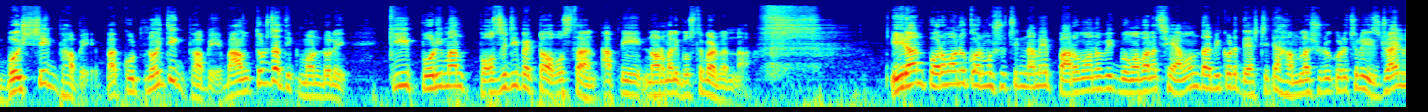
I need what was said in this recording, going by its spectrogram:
বৈশ্বিকভাবে বা কূটনৈতিকভাবে বা আন্তর্জাতিক মণ্ডলে কি পরিমাণ পজিটিভ একটা অবস্থান আপনি নর্মালি বুঝতে পারবেন না। ইরান পরমাণু কর্মসূচির নামে পারমাণবিক বোমা বানাচ্ছে এমন দাবি করে দেশটিতে হামলা শুরু করেছিল ইসরায়েল।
